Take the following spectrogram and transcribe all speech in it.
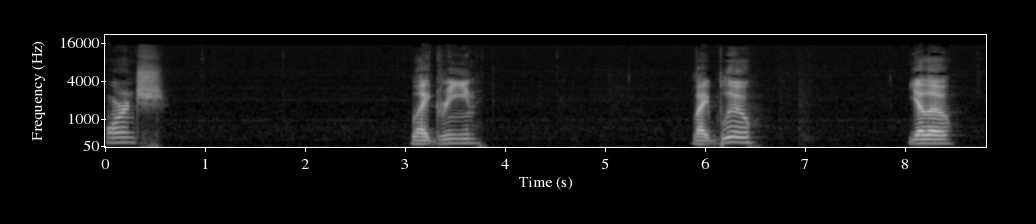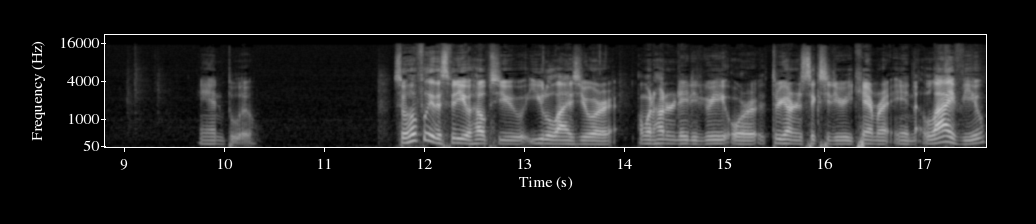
orange, light green, light blue, yellow, and blue. So hopefully this video helps you utilize your 180 degree or 360 degree camera in live view.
